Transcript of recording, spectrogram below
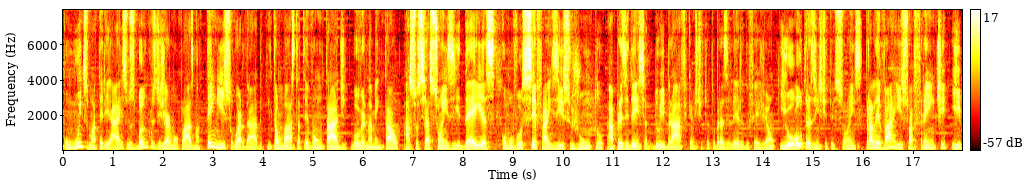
com muitos materiais, os bancos de germoplasma têm isso guardado, então basta ter vontade governamental, associações e ideias como você faz isso junto a a presidência do IBRAF, que é o Instituto Brasileiro do Feijão, e outras instituições para levar isso à frente e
